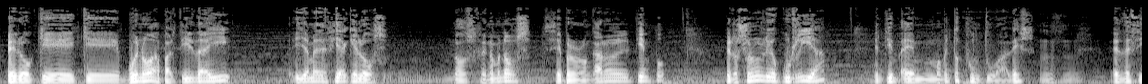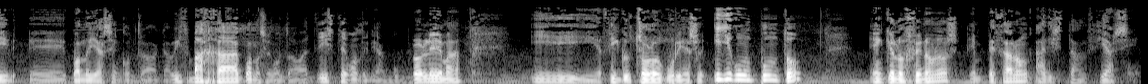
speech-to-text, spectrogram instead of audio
Pero que, que, bueno, a partir de ahí, ella me decía que los, los fenómenos se prolongaron en el tiempo, pero solo le ocurría en, momentos puntuales. Es decir, eh, cuando ella se encontraba cabizbaja, cuando se encontraba triste, cuando tenía algún problema, y en fin, solo ocurría eso. Y llegó un punto en que los fenómenos empezaron a distanciarse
